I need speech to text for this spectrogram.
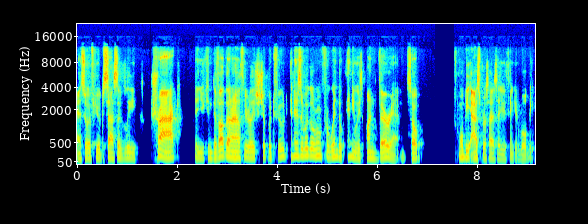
And so if you obsessively track, then you can develop that unhealthy relationship with food. And there's a wiggle room for window, anyways, on their end. So won't be as precise as you think it will be.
